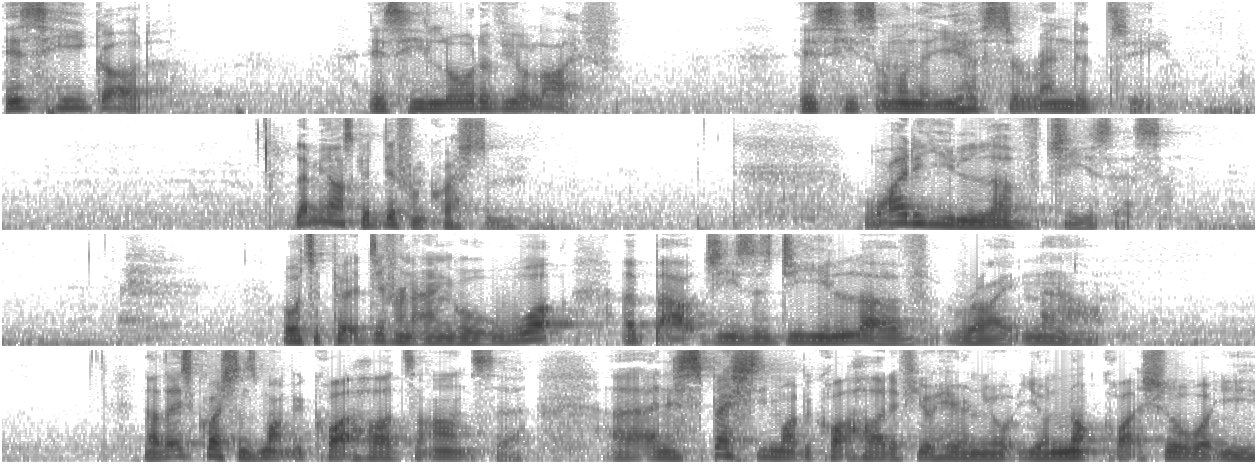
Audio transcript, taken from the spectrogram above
Is he God? Is he Lord of your life? Is he someone that you have surrendered to? Let me ask a different question. Why do you love Jesus? Or to put a different angle, what about Jesus do you love right now? Now, those questions might be quite hard to answer, uh, and especially might be quite hard if you're here and you're, you're not quite sure what, you,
